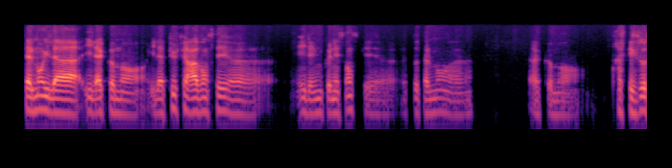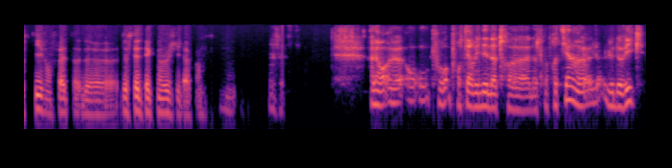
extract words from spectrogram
tellement il a, il a comment, il a pu faire avancer. Euh, il a une connaissance qui est totalement comment presque exhaustive en fait de, de cette technologie là. Mmh. Alors, euh, pour, terminer notre, euh, notre entretien, euh, Ludovic,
